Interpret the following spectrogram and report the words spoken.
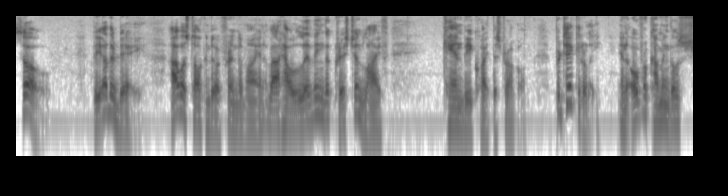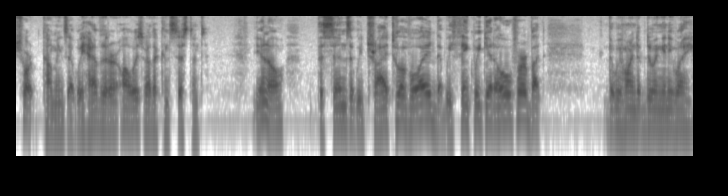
So, the other day, I was talking to a friend of mine about how living the Christian life can be quite the struggle, particularly in overcoming those shortcomings that we have that are always rather consistent. You know, the sins that we try to avoid, that we think we get over, but that we wind up doing anyway.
